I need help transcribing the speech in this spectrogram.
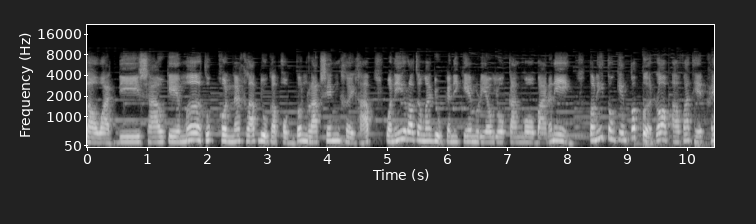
สวัสดีชาวเกมเมอร์ทุกคนนะครับ อยู่กับผมต้นรักเช่นเคยครับ วันนี้เราจะมาอยู่กันในเกมเรียวโยกังโมบายนั่นเอง ตอนนี้ตัวเกมก็เปิดรอบอัลฟาเทสให้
